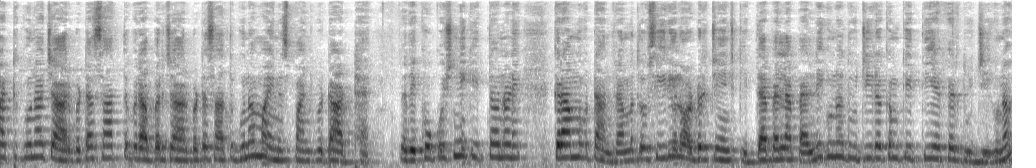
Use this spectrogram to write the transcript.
8 ਗੁਣਾ 4 ਬਟਾ 7 ਬਰਾਬਰ 4 ਬਟਾ 7 ਗੁਣਾ -5 ਬਟਾ 8 ਹੈ ਤਾਂ ਦੇਖੋ ਕੁਝ ਨਹੀਂ ਕੀਤਾ ਉਹਨਾਂ ਨੇ ਕ੍ਰਮ ਵਟਾਂਦਰਾ ਮਤਲਬ ਸੀਰੀਅਲ ਆਰਡਰ ਚੇਂਜ ਕੀਤਾ ਪਹਿਲਾਂ ਪਹਿਲੀ ਗੁਣਾ ਦੂਜੀ ਰਕਮ ਕੀਤੀ ਹੈ ਫਿਰ ਦੂਜੀ ਗੁਣਾ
